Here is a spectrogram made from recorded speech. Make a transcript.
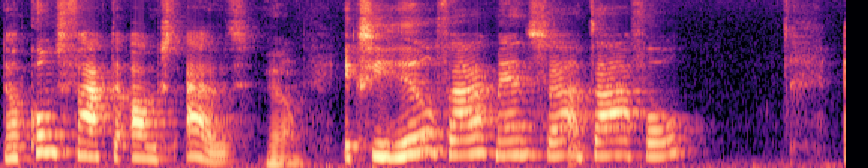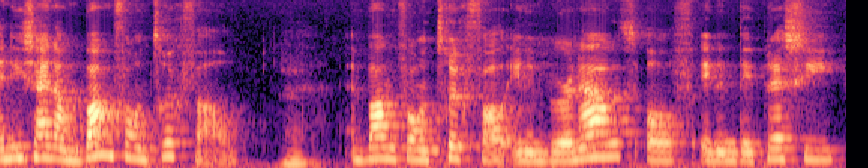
dan komt vaak de angst uit. ja. Ik zie heel vaak mensen aan tafel en die zijn dan bang voor een terugval. Ja. En bang voor een terugval in een burn-out of in een depressie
